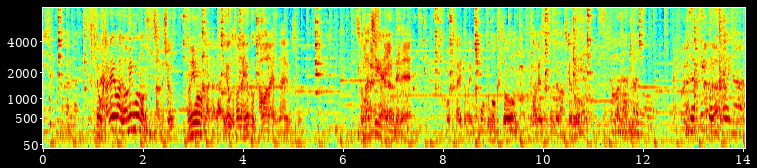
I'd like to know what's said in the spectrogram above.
20分かかるから一緒でもカレーは飲み物なんでしょ？飲み物だからよくそんなよく噛まないで大丈夫ですよ。育ちがいいんでねもう2人とも今黙々と食べ進んでますけど。どうなんだろう。あでも結構すごいな。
